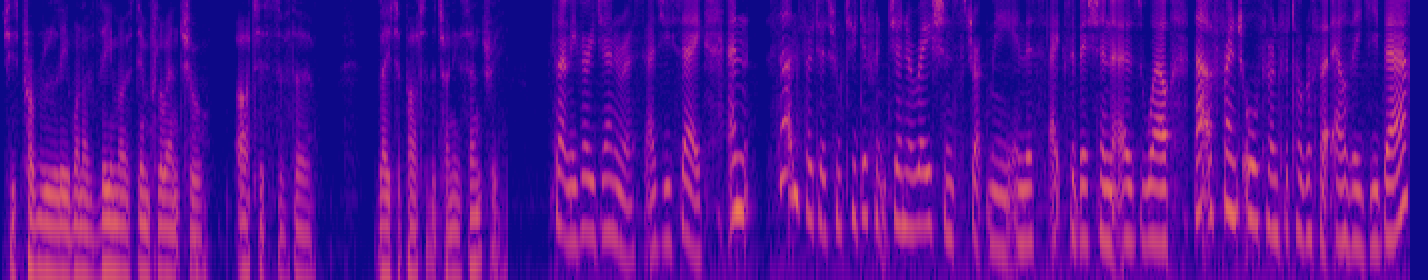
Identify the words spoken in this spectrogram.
she's probably one of the most influential artists of the later part of the 20th century. Certainly very generous, as you say. And certain photos from two different generations struck me in this exhibition as well. That of French author and photographer Hervé Guibert,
